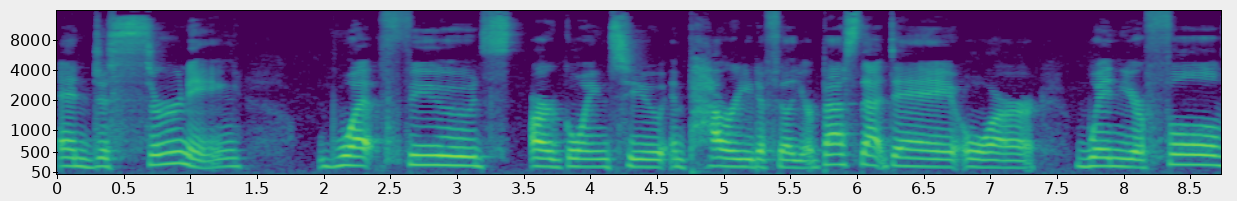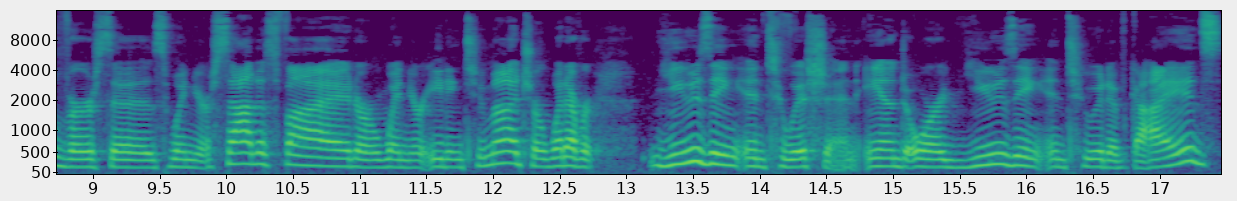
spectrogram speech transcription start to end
and discerning what foods are going to empower you to feel your best that day or when you're full versus when you're satisfied or when you're eating too much or whatever. Using intuition and or using intuitive guides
